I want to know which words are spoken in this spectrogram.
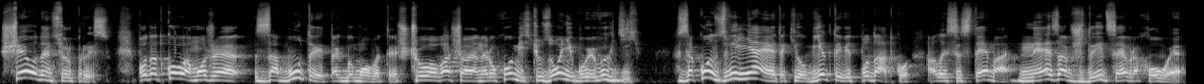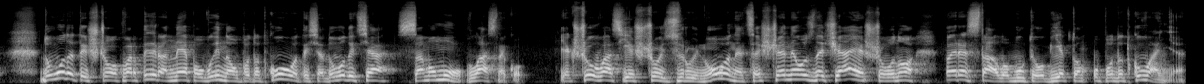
Ще один сюрприз: податкова може забути, так би мовити, що ваша нерухомість у зоні бойових дій. Закон звільняє такі об'єкти від податку, але система не завжди це враховує. Доводити, що квартира не повинна оподатковуватися, доводиться самому власнику. Якщо у вас є щось зруйноване, це ще не означає, що воно перестало бути об'єктом оподаткування.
